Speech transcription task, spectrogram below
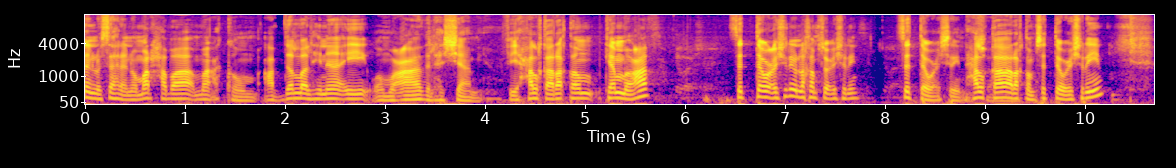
أهلا وسهلا ومرحبا معكم عبد الله الهنائي ومعاذ الهشامي. في حلقة رقم كم معاذ؟ 26 ولا 25 26 حلقة رقم 26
